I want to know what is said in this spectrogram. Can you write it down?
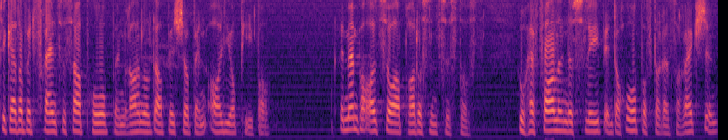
together with Francis our Pope and Ronald our Bishop and all your people. Remember also our brothers and sisters who have fallen asleep in the hope of the resurrection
